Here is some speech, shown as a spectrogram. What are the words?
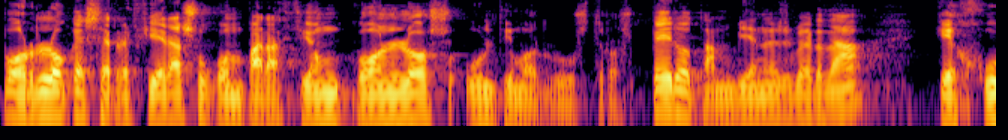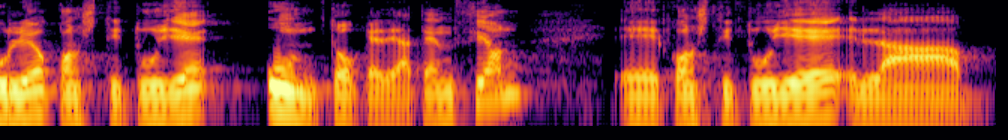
por lo que se refiere a su comparación con los últimos lustros. Pero también es verdad que julio constituye un toque de atención, eh, constituye la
